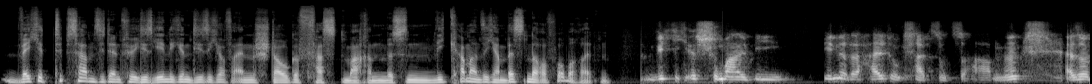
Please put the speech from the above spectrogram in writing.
Welche Tipps haben Sie denn für diejenigen, die sich auf einen Stau gefasst machen müssen? Wie kann man sich am besten darauf vorbereiten? Wichtig ist schon mal die innere Haltung dazu zu haben. Ne? Also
